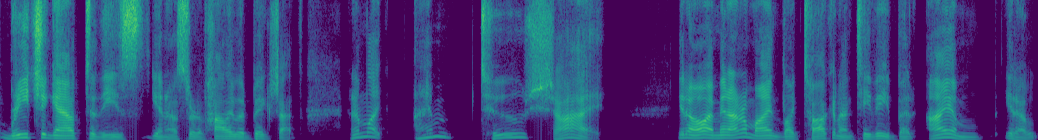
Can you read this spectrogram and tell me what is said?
reaching out to these, you know, sort of Hollywood big shots. And I'm like, I'm too shy. You know, I mean, I don't mind like talking on TV, but I am, you know,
